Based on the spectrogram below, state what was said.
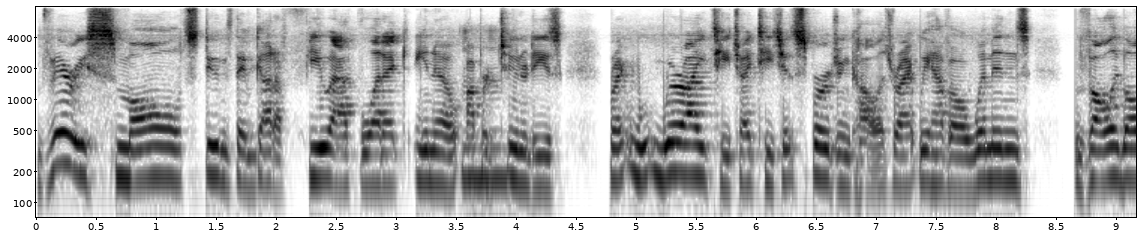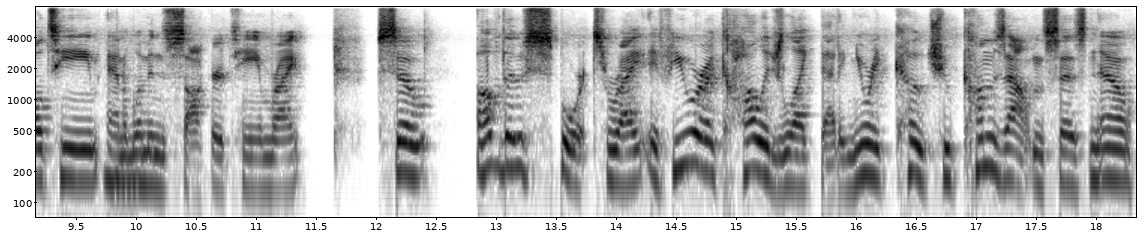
very small students. They've got a few athletic, you know, mm-hmm. opportunities. Right where I teach, I teach at Spurgeon College. Right, we have a women's volleyball team and a mm-hmm. women's soccer team. Right, so of those sports, right, if you are a college like that and you're a coach who comes out and says, no,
